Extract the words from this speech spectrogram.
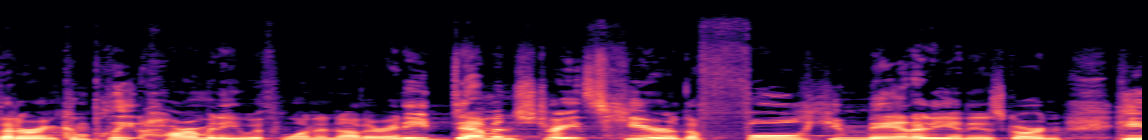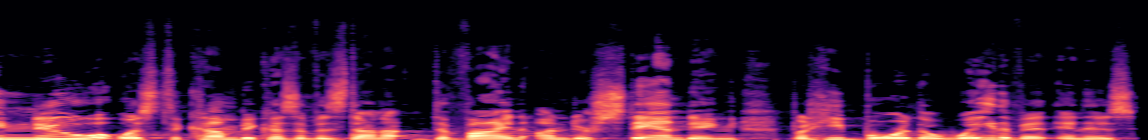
that are in complete harmony with one another. And he demonstrates here the full humanity in his garden. He knew what was to come because of his divine understanding, but he bore the weight of it in his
